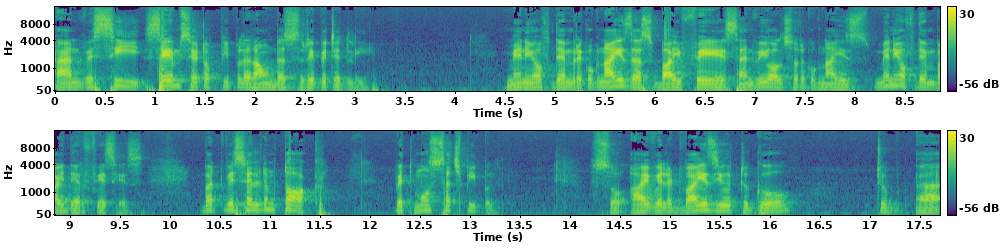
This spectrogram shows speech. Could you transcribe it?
and we see same set of people around us repeatedly. Many of them recognize us by face and we also recognize many of them by their faces. But we seldom talk with most such people. So I will advise you to go to uh,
